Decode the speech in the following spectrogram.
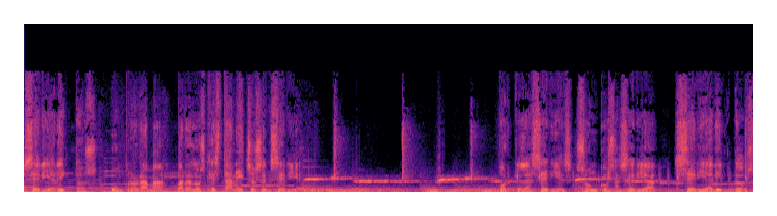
Seriadictos, un programa para los que están hechos en serie. Porque las series son cosa seria, Seriadictos.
